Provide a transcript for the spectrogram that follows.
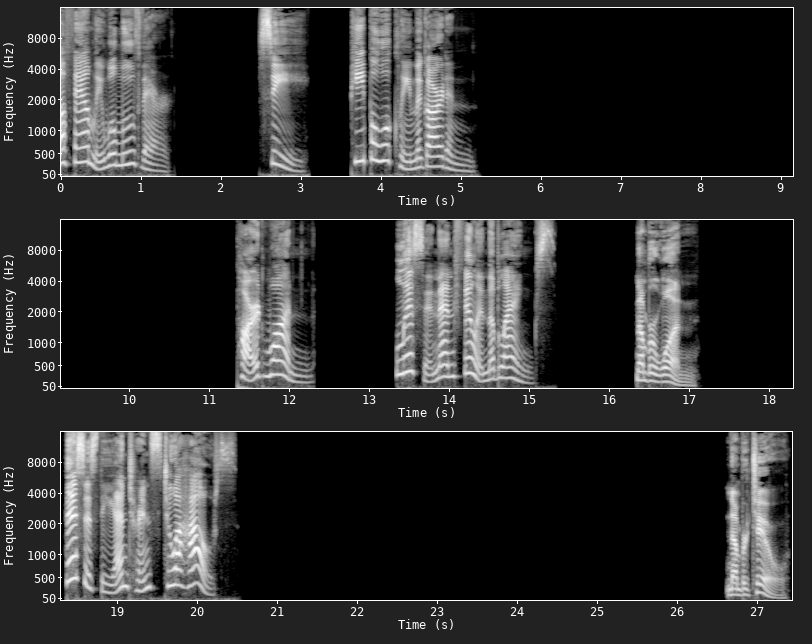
A family will move there. C. People will clean the garden. Part 1. Listen and fill in the blanks. Number 1. This is the entrance to a house. Number 2.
